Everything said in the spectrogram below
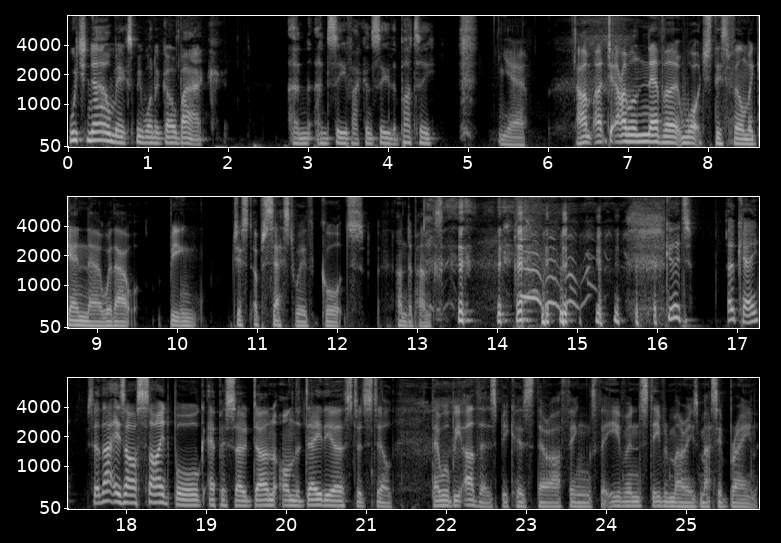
which now makes me want to go back and and see if I can see the putty. Yeah. Um, I, I will never watch this film again now without being just obsessed with Gort's underpants. Good. Okay. So that is our Sideborg episode done on the day the Earth stood still. There will be others because there are things that even Stephen Murray's massive brain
